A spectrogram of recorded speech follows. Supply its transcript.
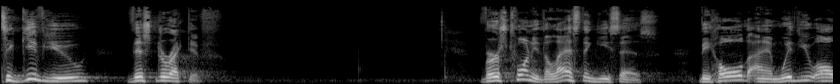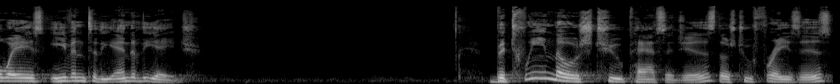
to give you this directive. Verse 20, the last thing he says, Behold, I am with you always, even to the end of the age. Between those two passages, those two phrases,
